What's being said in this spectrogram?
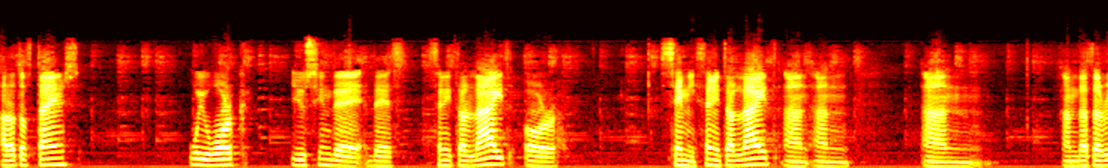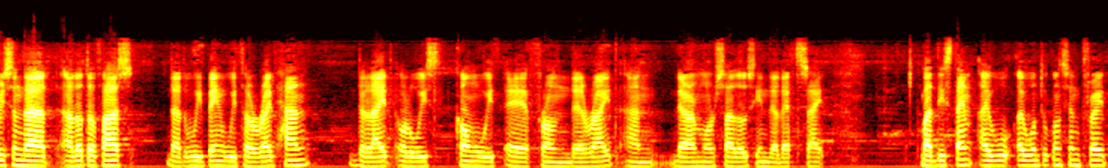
A lot of times we work using the the zenithal light or semi-zenithal light and and and and that's the reason that a lot of us that we paint with our right hand the light always come with uh, from the right and there are more shadows in the left side. But this time I, I want to concentrate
